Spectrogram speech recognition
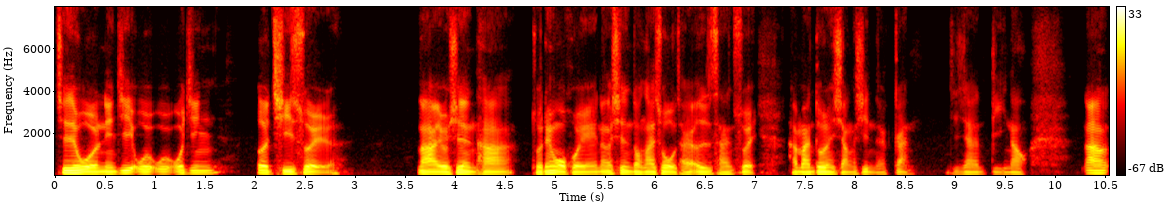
其实我年纪我我我已经二七岁了，那有些人他昨天我回那个限时动态说我才二十三岁，还蛮多人相信的，干，你现在低闹，那。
